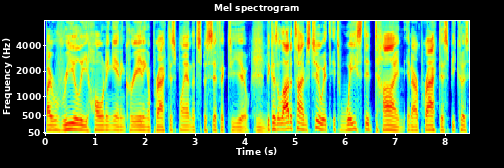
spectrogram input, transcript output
by really honing in and creating a practice plan that's specific to you. Mm. Because a lot of times too, it's it's wasted time in our practice because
